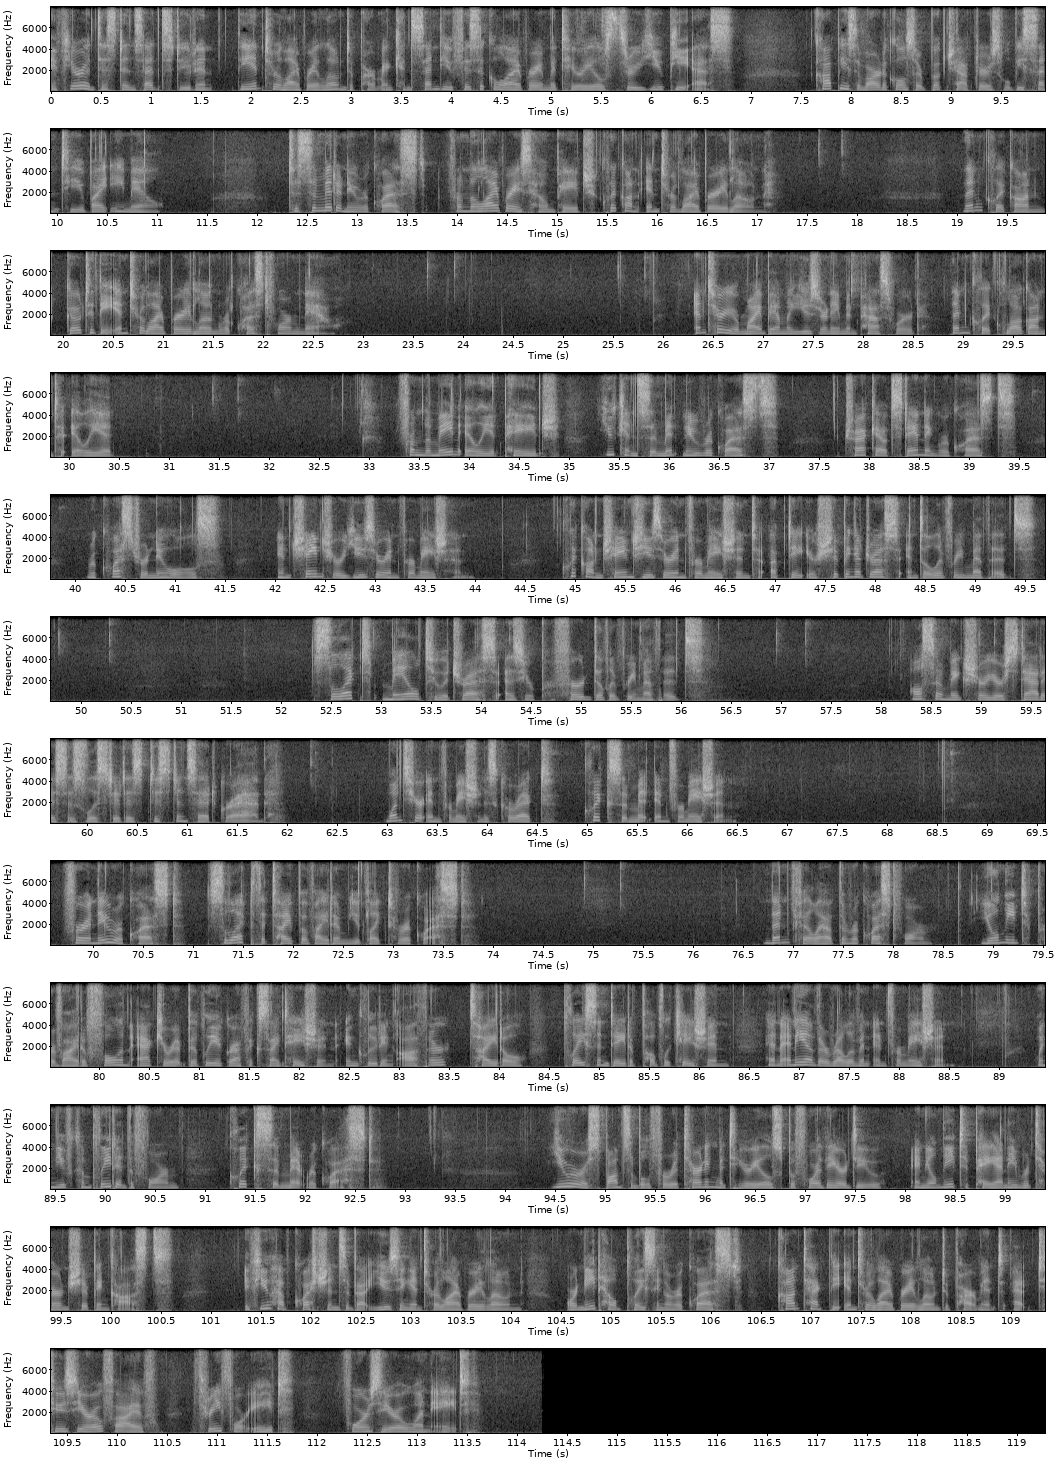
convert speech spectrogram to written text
If you're a distance ed student, the Interlibrary Loan Department can send you physical library materials through UPS. Copies of articles or book chapters will be sent to you by email. To submit a new request, from the library's homepage, click on Interlibrary Loan. Then click on Go to the Interlibrary Loan Request Form now. Enter your MyBama username and password, then click Log on to ILLiad. From the main ILLiad page, you can submit new requests, track outstanding requests, request renewals, and change your user information. Click on Change User Information to update your shipping address and delivery methods. Select Mail to Address as your preferred delivery methods. Also make sure your status is listed as Distance Ed Grad. Once your information is correct, click Submit Information. For a new request, select the type of item you'd like to request. Then fill out the request form. You'll need to provide a full and accurate bibliographic citation, including author, title, place and date of publication, and any other relevant information. When you've completed the form, click Submit Request. You are responsible for returning materials before they are due, and you'll need to pay any return shipping costs. If you have questions about using Interlibrary Loan, or need help placing a request, contact the Interlibrary Loan Department at 205 348 4018.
